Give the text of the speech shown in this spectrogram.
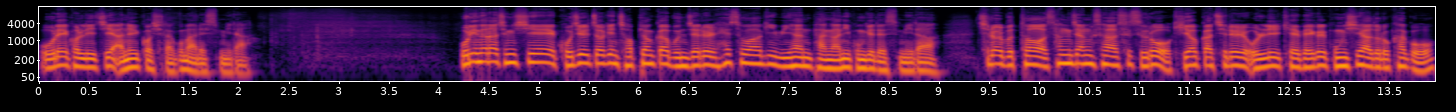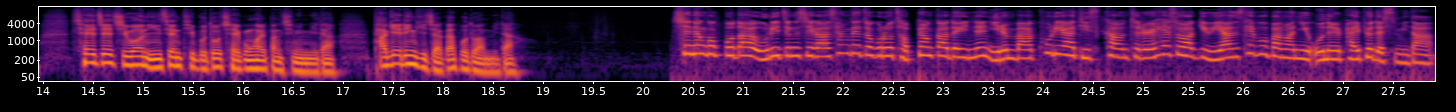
오래 걸리지 않을 것이라고 말했습니다. 우리나라 증시의 고질적인 저평가 문제를 해소하기 위한 방안이 공개됐습니다. 7월부터 상장사 스스로 기업 가치를 올릴 계획을 공시하도록 하고 세제 지원 인센티브도 제공할 방침입니다. 박예린 기자가 보도합니다. 신흥국보다 우리 증시가 상대적으로 저평가돼 있는 이른바 코리아 디스카운트를 해소하기 위한 세부 방안이 오늘 발표됐습니다.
